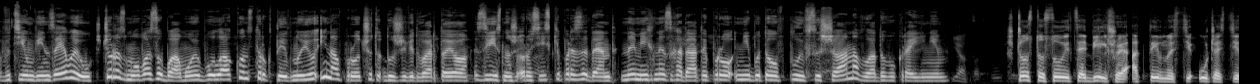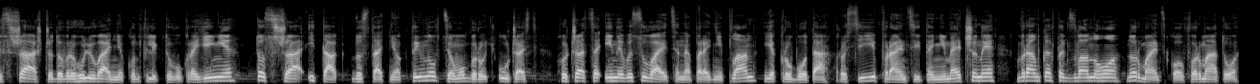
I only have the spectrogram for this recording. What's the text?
Втім, він заявив, що розмова з Обамою була конструктивною і навпрочуд дуже відвертою. Звісно ж, російський президент не міг не згадати про нібито вплив США на владу в Україні. Що стосується більшої активності участі США щодо врегулювання конфлікту в Україні, то США і так достатньо активно в цьому беруть участь. Хоча це і не висувається на передній план, як робота Росії, Франції та Німеччини в рамках так званого нормандського формату.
